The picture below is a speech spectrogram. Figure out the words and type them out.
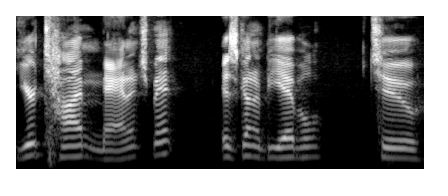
your time management is going to be able to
